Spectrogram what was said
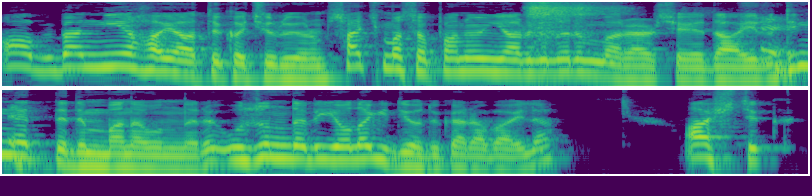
Abi ben niye hayatı kaçırıyorum? Saçma sapan ön yargılarım var her şeye dair. Dinlet dedim bana bunları. Uzun da bir yola gidiyorduk arabayla. Açtık.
